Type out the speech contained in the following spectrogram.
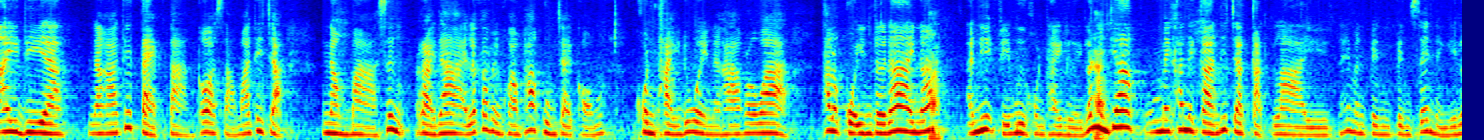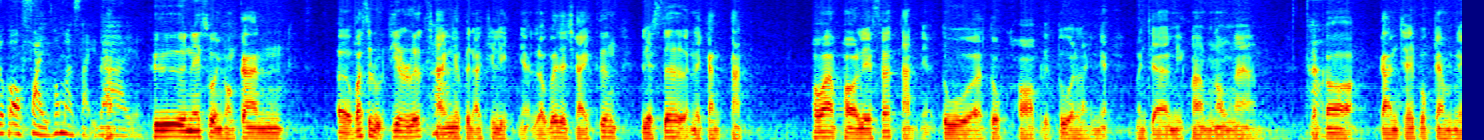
ไอเดียนะคะที่แตกต่างก็สามารถที่จะนำมาซึ่งรายได้แล้วก็เป็นความภาคภูมิใจของคนไทยด้วยนะคะ เพราะว่าถ้าเราโกอินเตอร์ได้เนาะครับ อันนี้ฝีมือคนไทยเลย แล้วครับมันยากไหมคะในการที่จะกัดลายให้มันเป็นเป็นเส้นอย่างนี้แล้วก็เอาไฟเข้ามาใส่ได้ครับคือในส่วนของการเอ่อวัสดุที่เราเลือกใช้ค่ะเนี่ยเป็นอะคริลิกเนี่ยเราก็จะใช้เครื่องเลเซอร์ในการตัด เพราะว่าพอเลเซอร์ตัดเนี่ยตัวตัวขอบหรือตัวอะไรเนี่ยมันจะมีความเงางามค่ะแล้วก็การใช้โปรแกรมใน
